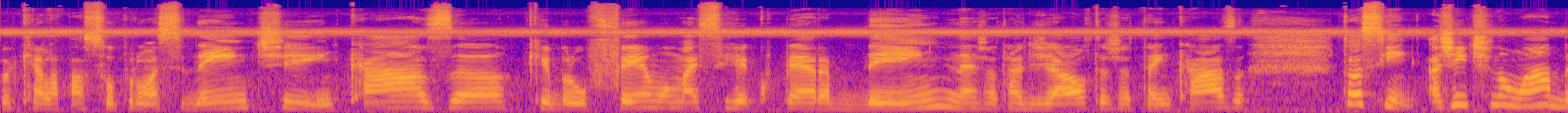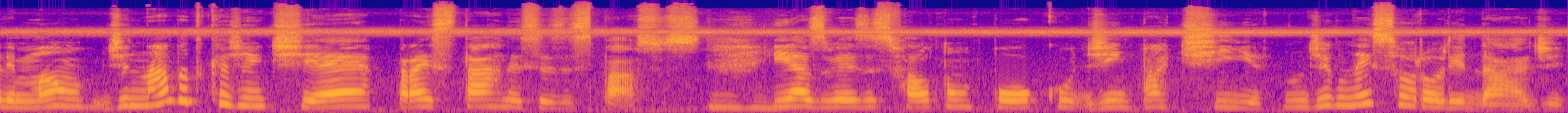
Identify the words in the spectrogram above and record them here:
porque ela passou por um acidente em casa, quebrou o fêmur, mas se recupera bem, né? Já está de alta, já está em casa. Então assim, a gente não abre mão de nada do que a gente é para estar nesses espaços. Uhum. E às vezes falta um pouco de empatia. Não digo nem sororidade,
